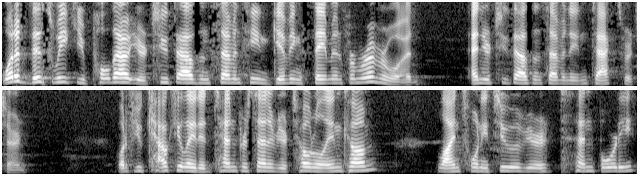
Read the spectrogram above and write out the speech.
What if this week you pulled out your 2017 giving statement from Riverwood and your 2017 tax return? What if you calculated 10% of your total income, line 22 of your 1040,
